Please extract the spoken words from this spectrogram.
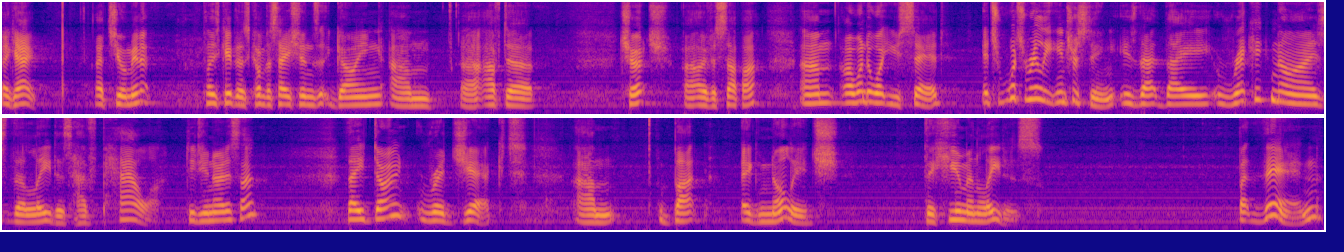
Okay, that's your minute. Please keep those conversations going um, uh, after church, uh, over supper. Um, I wonder what you said. It's, what's really interesting is that they recognise the leaders have power. Did you notice that? They don't reject, um, but acknowledge the human leaders. But then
